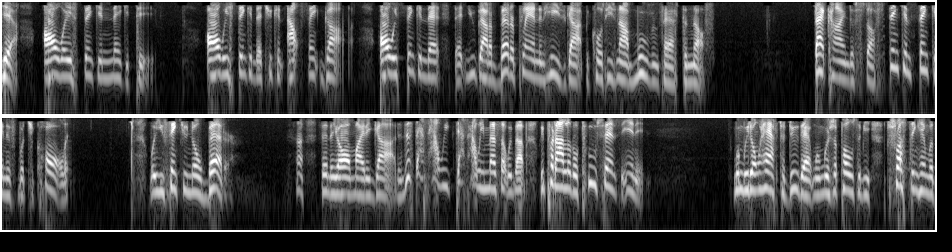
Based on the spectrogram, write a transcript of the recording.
Yeah, always thinking negative always thinking that you can outthink God, always thinking that that you got a better plan than he's got because he's not moving fast enough. That kind of stuff. Thinking, thinking is what you call it, where you think you know better than the Almighty God. And this that's how we that's how we mess up. We we put our little two cents in it when we don't have to do that, when we're supposed to be trusting him with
